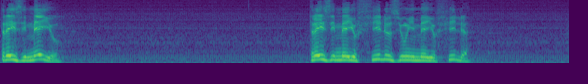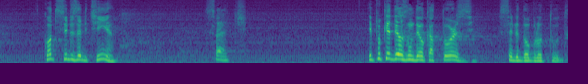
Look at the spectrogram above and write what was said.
Três e meio? Três e meio filhos e um e meio filha? Quantos filhos ele tinha? Sete. E por que Deus não deu 14 se ele dobrou tudo?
